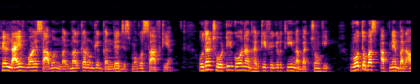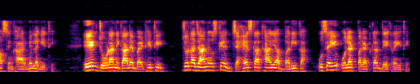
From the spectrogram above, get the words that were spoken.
پھر لائف بوائے صابن مل مل کر ان کے گندے جسموں کو صاف کیا۔ ادھر چھوٹی کو نہ گھر کی فکر تھی، نہ بچوں کی۔ وہ تو بس اپنے بناؤ سنگھار میں لگی تھی۔ ایک جوڑا نکالے بیٹھی تھی، جو نہ جانے اس کے جہیز کا تھا یا بری کا، اسے ہی الٹ پلٹ کر دیکھ رہی تھی۔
